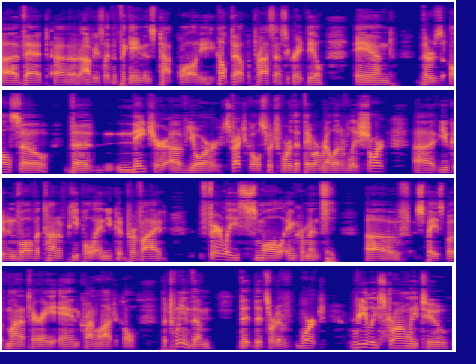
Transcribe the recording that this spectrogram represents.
uh, that uh, obviously that the game is top quality helped out the process a great deal, and there's also the nature of your stretch goals, which were that they were relatively short. Uh, you could involve a ton of people, and you could provide fairly small increments of space, both monetary and chronological, between them that, that sort of worked really strongly to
